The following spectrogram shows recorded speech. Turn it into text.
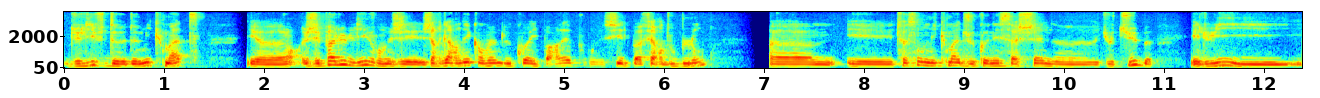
du livre de, de Mick Matt. Et euh, j'ai pas lu le livre, mais j'ai regardé quand même de quoi il parlait pour essayer de pas faire doublon. Et de toute façon, Mick Matt, je connais sa chaîne YouTube, et lui, il,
